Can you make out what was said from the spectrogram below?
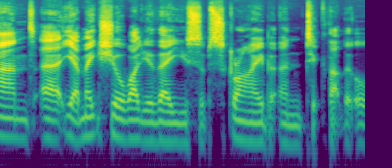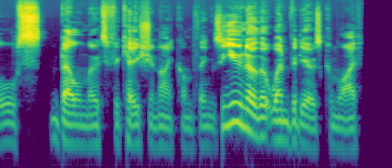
And uh, yeah, make sure while you're there, you subscribe and tick that little bell notification icon thing. So you know that when videos come live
